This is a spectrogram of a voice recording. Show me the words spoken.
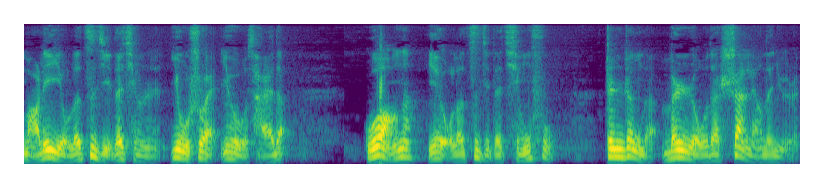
玛丽有了自己的情人，又帅又有才的；国王呢，也有了自己的情妇，真正的温柔的、善良的女人。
